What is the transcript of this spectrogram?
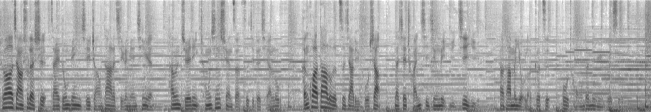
主要讲述的是在东边一起长大的几个年轻人，他们决定重新选择自己的前路，横跨大陆的自驾旅途上那些传奇经历与际遇。让他们有了各自不同的命运归宿。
